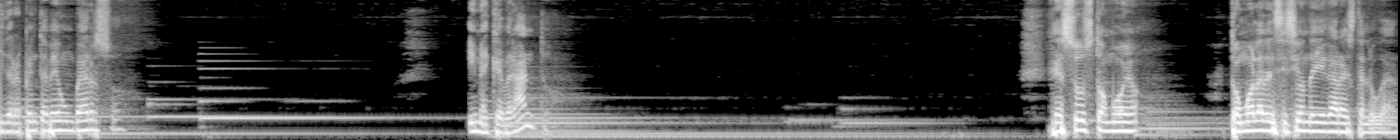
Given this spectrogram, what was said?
y de repente veo un verso y me quebranto. Jesús tomó, tomó la decisión de llegar a este lugar,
